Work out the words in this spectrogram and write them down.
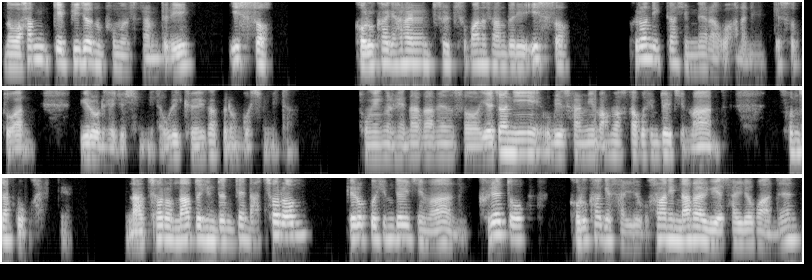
너와 함께 비전을 품은 사람들이 있어. 거룩하게 하나님의 뜻을 추구하는 사람들이 있어. 그러니까 힘내라고 하나님께서 또한 위로를 해주십니다. 우리 교회가 그런 곳입니다. 동행을 해나가면서 여전히 우리 삶이 막막하고 힘들지만 손잡고 갈게. 나처럼 나도 힘든데 나처럼 괴롭고 힘들지만 그래도 거룩하게 살려고 하나님 나라를 위해 살려고 하는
